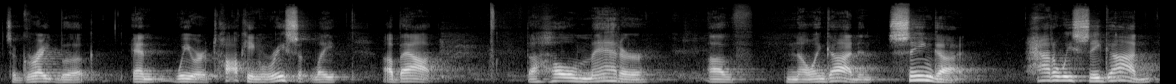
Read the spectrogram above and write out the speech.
It's a great book. And we were talking recently about the whole matter of knowing God and seeing God. How do we see God?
